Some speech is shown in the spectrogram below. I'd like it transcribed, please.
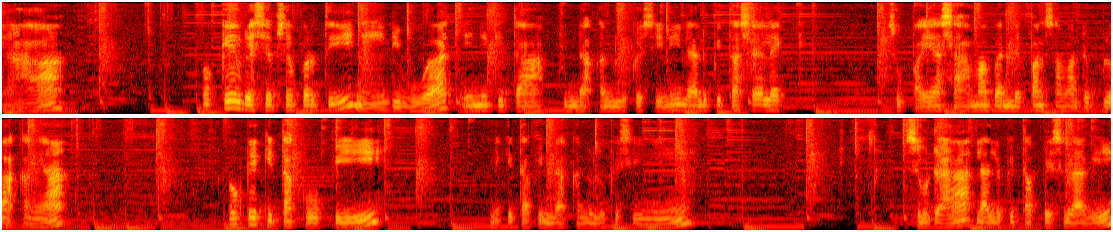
ya. Oke udah siap seperti ini dibuat. Ini kita pindahkan dulu ke sini lalu kita select supaya sama ban depan sama di belakang ya oke kita copy. Ini kita pindahkan dulu ke sini. Sudah lalu kita paste lagi.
